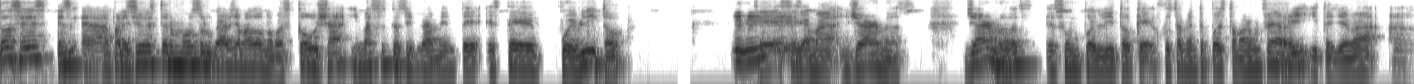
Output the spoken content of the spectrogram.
Entonces es, apareció este hermoso lugar llamado Nova Scotia y más específicamente este pueblito que se llama Yarmouth. Yarmouth es un pueblito que justamente puedes tomar un ferry y te lleva a...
